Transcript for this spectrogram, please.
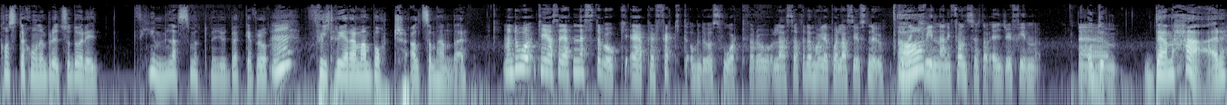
koncentrationen bryts och då är det himla smutt med ljudböcker för då filtrerar man bort allt som händer. Men då kan jag säga att nästa bok är perfekt om du har svårt för att läsa. För den håller jag på att läsa just nu. Och det Ja. är Kvinnan i fönstret av A.J. Finn. Och du- Ehm, Den här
